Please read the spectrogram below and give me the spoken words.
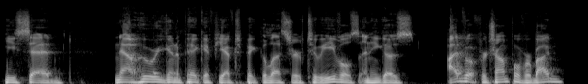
He said, "Now, who are you going to pick if you have to pick the lesser of two evils?" And he goes, "I'd vote for Trump over Biden."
